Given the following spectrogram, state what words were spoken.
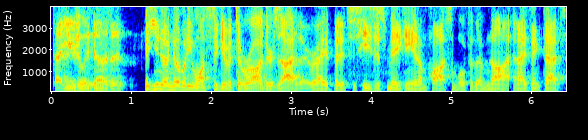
that usually does it. But you know, nobody wants to give it to Rodgers either, right? But it's just, he's just making it impossible for them not. And I think that's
